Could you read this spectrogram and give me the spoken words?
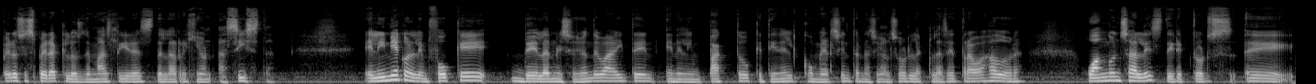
pero se espera que los demás líderes de la región asistan. En línea con el enfoque de la administración de Biden en el impacto que tiene el comercio internacional sobre la clase trabajadora, Juan González, director eh,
